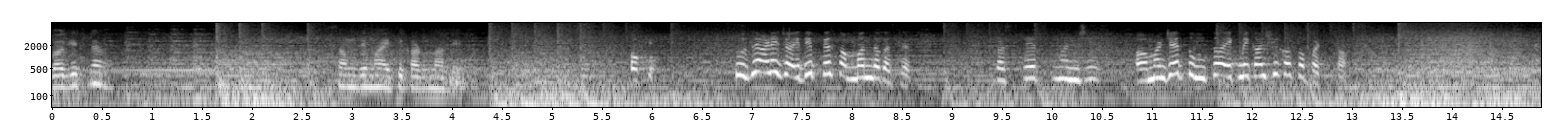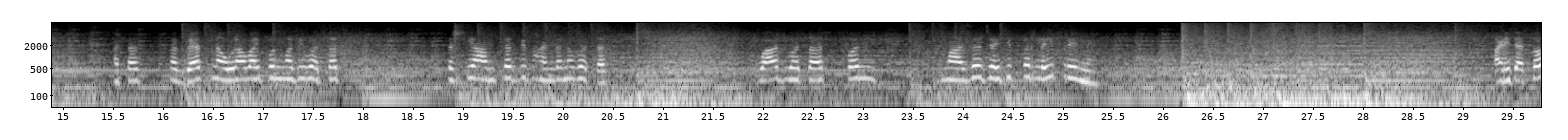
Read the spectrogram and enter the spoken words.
बघितलं. समजे माहिती काढून आले. ओके. तुझे आणि जयदीपचे संबंध कसे आहेत? कसे म्हणजे अं, म्हणजे तुमचं एकमेकांशी कसं पटतं? आता सगळ्याच नवरा बायकोंमध्ये होतात तशी आमच्यात बी भांडणं होतात वाद होतात पण माझं जयदीपवर लई प्रेम आहे. आणि त्याचं?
